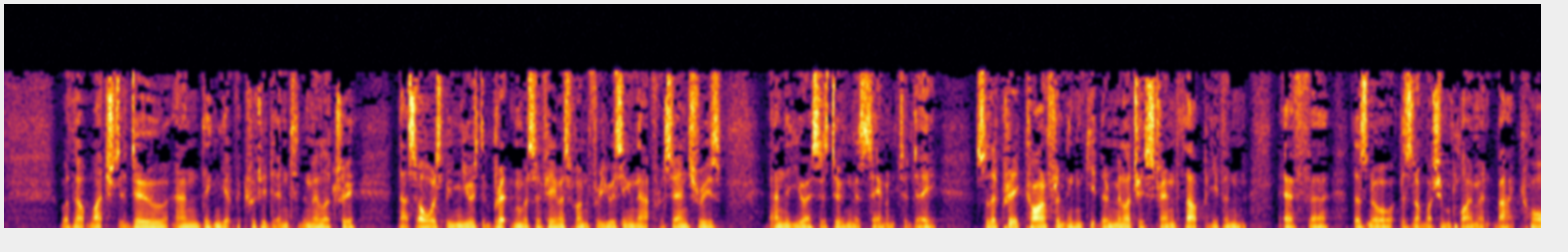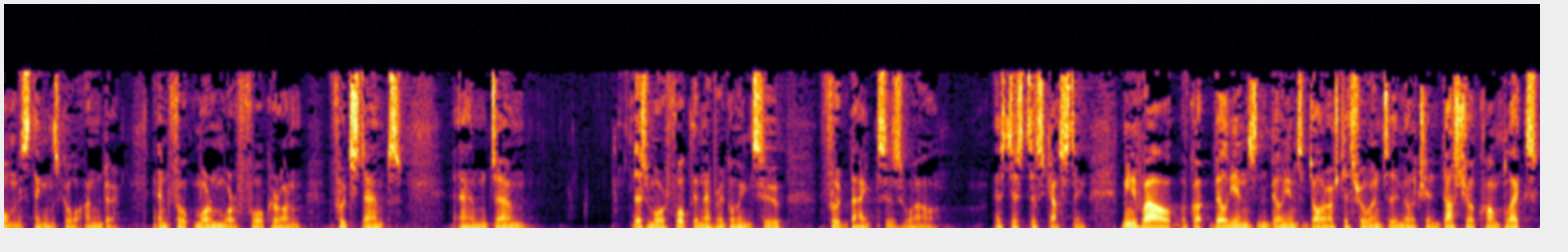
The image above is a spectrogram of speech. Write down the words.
with not much to do and they can get recruited into the military. That's always been used. Britain was a famous one for using that for centuries and the US is doing the same today. So they're pretty confident they can keep their military strength up even if uh, there's no, there's not much employment back home as things go under. And folk, more and more folk are on food stamps and um, there's more folk than ever going to food banks as well. It's just disgusting. Meanwhile, we've got billions and billions of dollars to throw into the military industrial complex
